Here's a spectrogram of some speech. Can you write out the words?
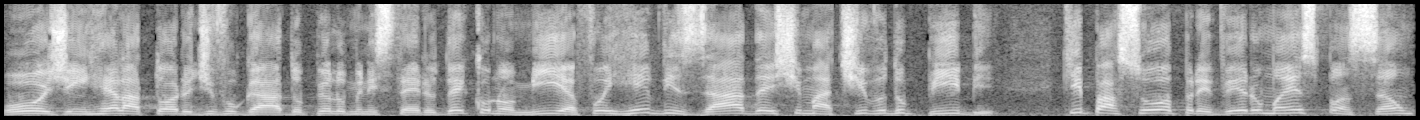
Hoje, em relatório divulgado pelo Ministério da Economia, foi revisada a estimativa do PIB, que passou a prever uma expansão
